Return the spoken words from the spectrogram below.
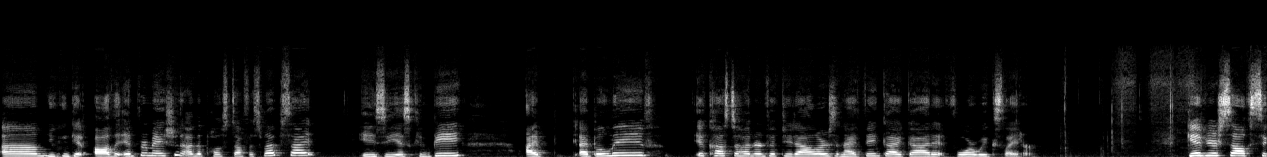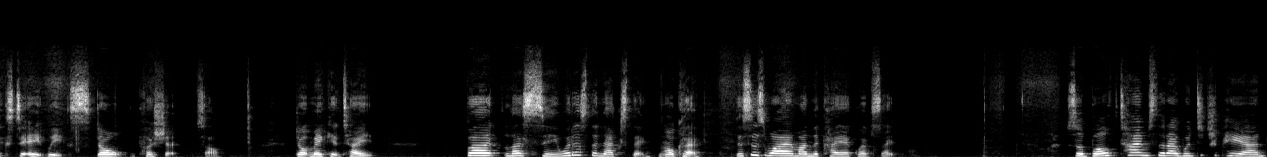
Um, you can get all the information on the post office website, easy as can be. I I believe it cost $150 and I think I got it 4 weeks later. Give yourself 6 to 8 weeks. Don't push it. So, don't make it tight. But let's see, what is the next thing? Okay. This is why I'm on the kayak website. So both times that I went to Japan,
